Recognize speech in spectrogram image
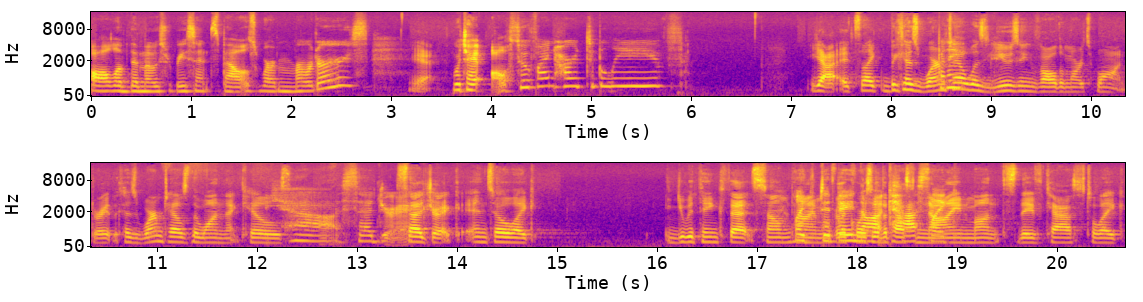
all of the most recent spells were murders, yeah. which I also find hard to believe. Yeah, it's like because I- Wormtail was using Voldemort's wand, right? Because Wormtail's the one that kills Yeah, Cedric. Cedric, and so like you would think that sometime did over the course of the past cast, like- nine months they've cast like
